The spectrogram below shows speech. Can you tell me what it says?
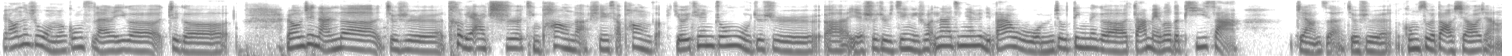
然后那时候我们公司来了一个这个，然后这男的就是特别爱吃，挺胖的，是一个小胖子。有一天中午就是呃也是就是经理说，那今天是礼拜五，我们就订那个达美乐的披萨，这样子就是公司会报销这样，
